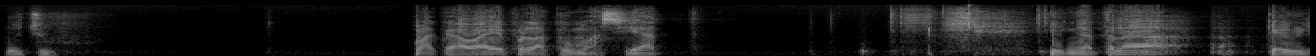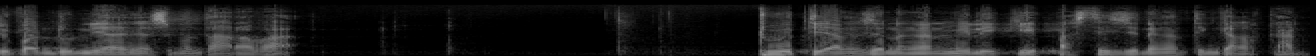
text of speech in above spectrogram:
Lucu. Maka wahai pelaku maksiat Ingatlah kehidupan dunianya sementara Pak. Duit yang jenengan miliki pasti jenengan tinggalkan.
